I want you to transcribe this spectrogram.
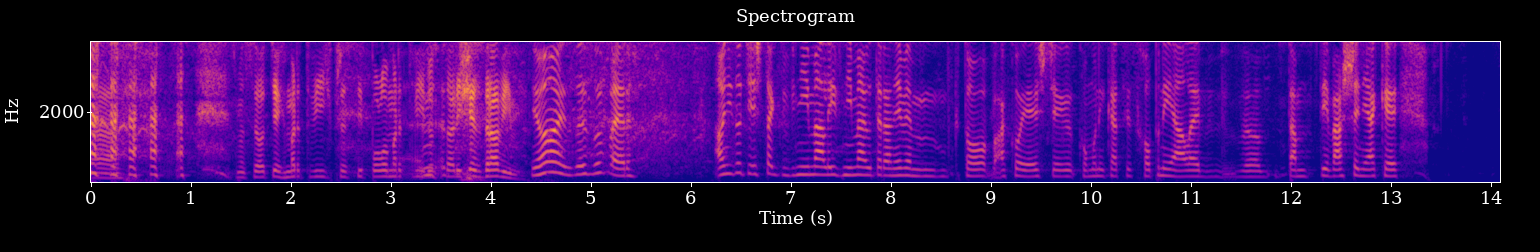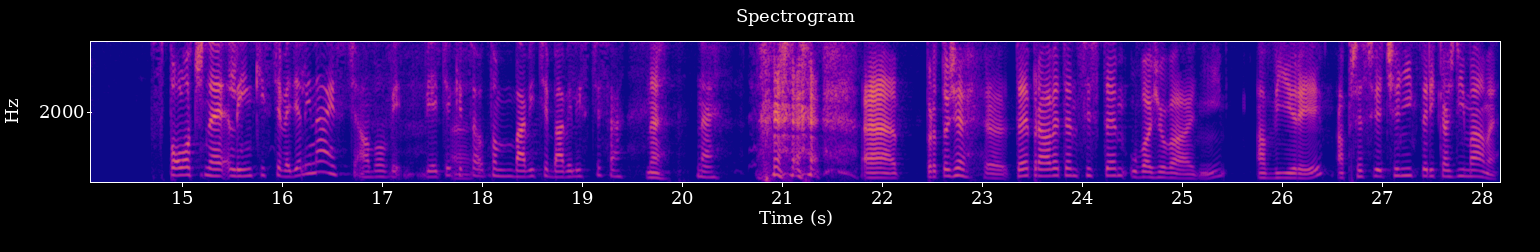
jsme se od těch mrtvých přes ty polomrtví dostali ke zdravím. Jo, to je super. A oni to tiež tak vnímali, vnímajú teda, neviem, kto ako je ešte komunikácie schopný, ale tam tie vaše nejaké spoločné linky ste vedeli nájsť? Alebo viete, keď sa o tom bavíte, bavili ste sa? Ne. Ne. Protože e, to je právě ten systém uvažování a víry a přesvědčení, který každý máme.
